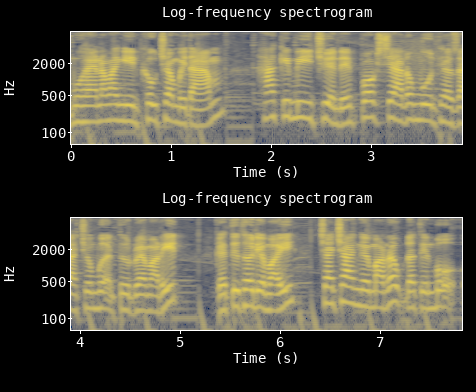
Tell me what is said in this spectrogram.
Mùa hè năm 2018, Hakimi chuyển đến Borussia Dortmund theo dạng cho mượn từ Real Madrid. Kể từ thời điểm ấy, chàng trai người Maroc đã tiến bộ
